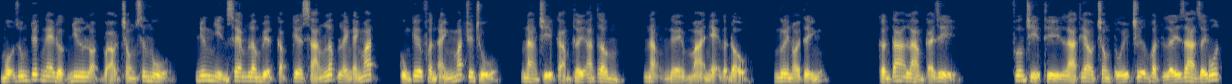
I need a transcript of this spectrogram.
Mộ dung tuyết nghe được như lọt vào trong sương mù, nhưng nhìn xem lâm việt cặp kia sáng lấp lánh ánh mắt, cùng kia phần ánh mắt chuyên chú, nàng chỉ cảm thấy an tâm, nặng nề mà nhẹ gật đầu. Ngươi nói tính, cần ta làm cái gì? Phương chỉ thì là theo trong túi chữ vật lấy ra giấy bút,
